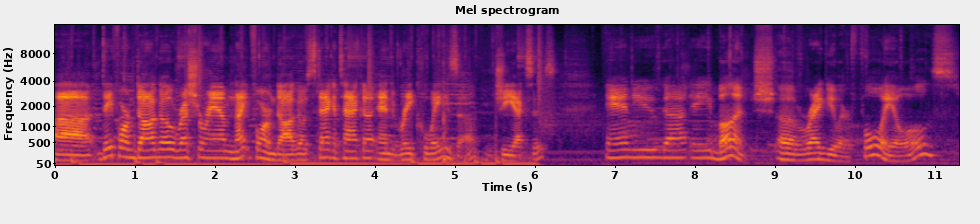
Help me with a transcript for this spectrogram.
uh, Dayform Doggo, Reshiram, Nightform Doggo, Stakataka, and Rayquaza GXs. And you've got a bunch of regular foils.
